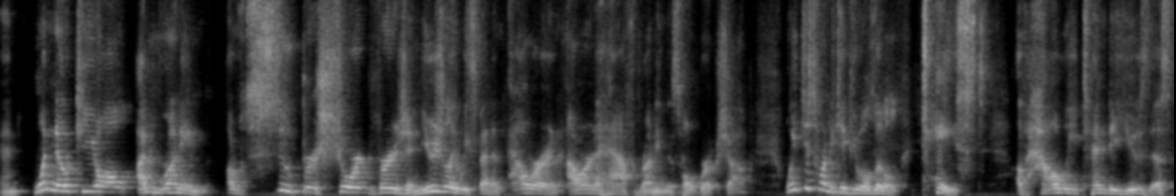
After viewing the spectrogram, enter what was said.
And one note to you all, I'm running a super short version. Usually we spend an hour, an hour and a half running this whole workshop. We just want to give you a little taste of how we tend to use this,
